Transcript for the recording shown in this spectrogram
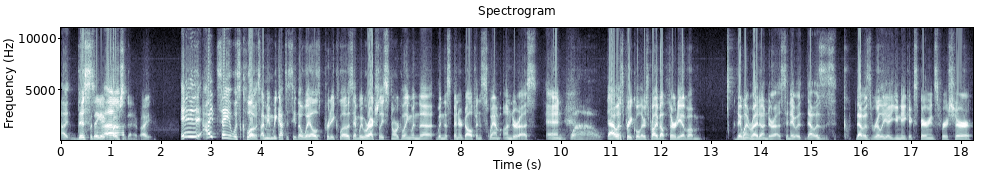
uh, this, But they get uh, to that, right? it, I'd say it was close. I mean, we got to see the whales pretty close, and we were actually snorkeling when the when the spinner dolphins swam under us, and Wow. that was pretty cool. There's probably about 30 of them. They went right under us, and it was that was that was really a unique experience for sure.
